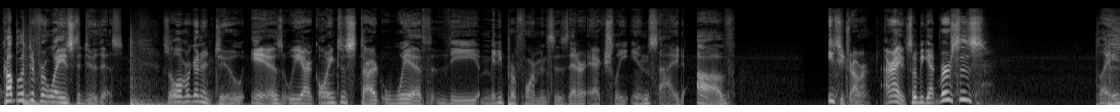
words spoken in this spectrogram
a couple of different ways to do this. So what we're going to do is we are going to start with the MIDI performances that are actually inside of EZdrummer. All right, so we got verses. Play.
